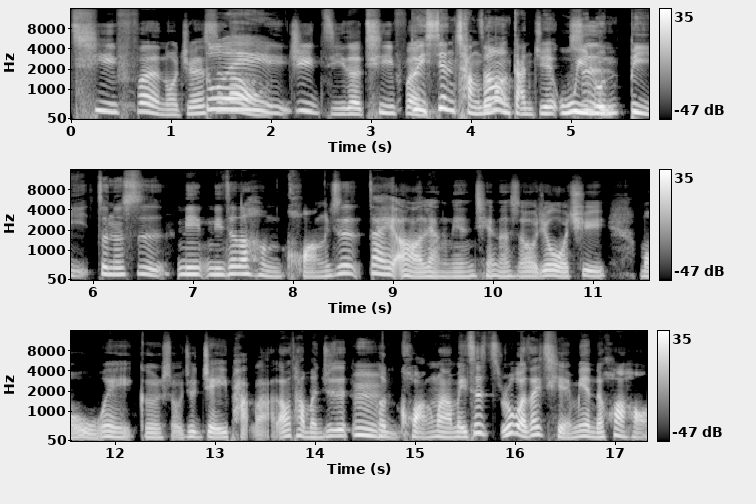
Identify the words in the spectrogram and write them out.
气氛。我觉得是那种聚集的气氛，对现场的那种感觉无与伦比，真的是你你真的很狂。就是在啊两年前的时候，就我去某位歌手就 J Park 啦，然后他们就是嗯很狂嘛。每次如果在前面的话，哈。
